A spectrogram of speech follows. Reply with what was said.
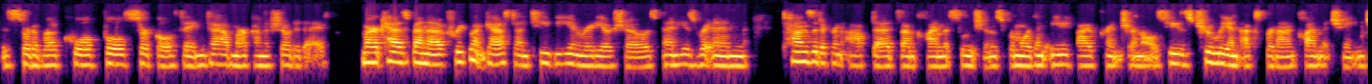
it's sort of a cool full circle thing to have Mark on the show today. Mark has been a frequent guest on TV and radio shows, and he's written tons of different op eds on climate solutions for more than 85 print journals. He's truly an expert on climate change.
